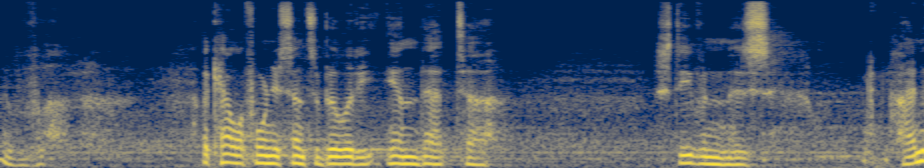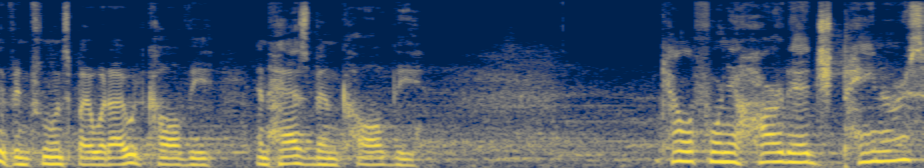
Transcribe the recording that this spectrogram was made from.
of, uh, a California sensibility in that. Uh, Stephen is kind of influenced by what I would call the, and has been called the California hard edged painters.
